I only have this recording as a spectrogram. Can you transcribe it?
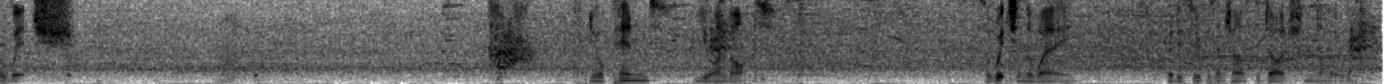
the witch. You're pinned, you are not. A witch in the way. 33% chance to dodge, no.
